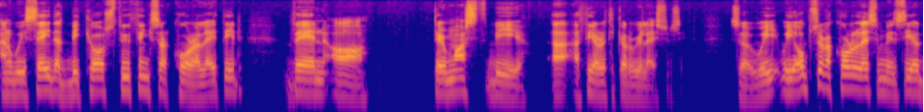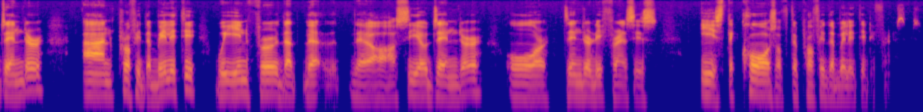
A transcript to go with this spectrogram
and we say that because two things are correlated, then uh, there must be a, a, theoretical relationship. So we, we observe a correlation between CEO gender and profitability. We infer that the, the uh, CEO gender or gender differences is the cause of the profitability differences.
